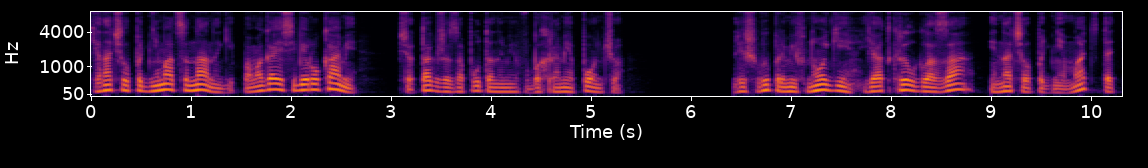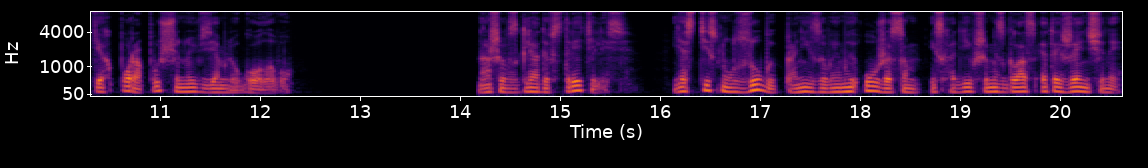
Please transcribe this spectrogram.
я начал подниматься на ноги, помогая себе руками, все так же запутанными в бахроме пончо. Лишь выпрямив ноги, я открыл глаза и начал поднимать до тех пор опущенную в землю голову. Наши взгляды встретились. Я стиснул зубы, пронизываемый ужасом, исходившим из глаз этой женщины.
